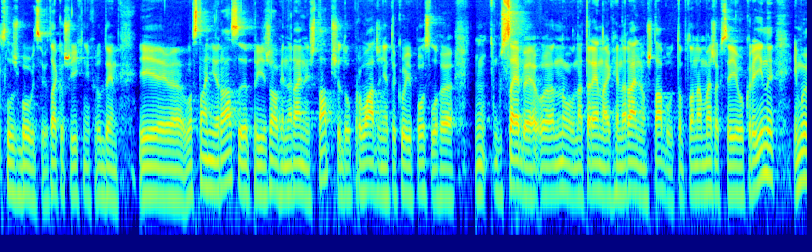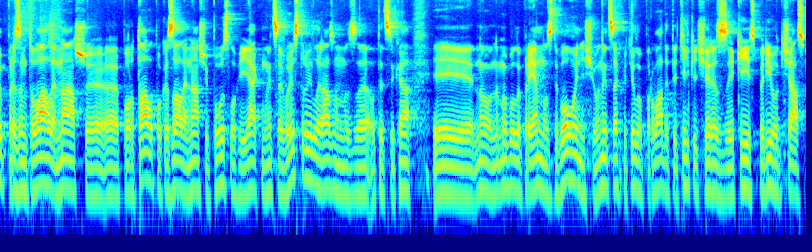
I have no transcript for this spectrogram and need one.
Службовців, також їхніх родин. І е, в останній раз е, приїжджав Генеральний штаб щодо впровадження такої послуги у себе е, ну, на теренах Генерального штабу, тобто на межах всієї України. І ми презентували наш портал, показали наші послуги, як ми це вистроїли разом з ОТЦК. І, ну, ми були приємно здивовані, що вони це хотіли впровадити тільки через якийсь період часу.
